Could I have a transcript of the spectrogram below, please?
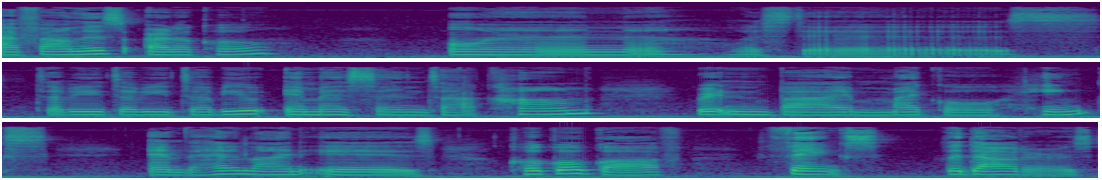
I found this article on, what's this? www.msn.com, written by Michael Hinks and the headline is Coco Gauff thanks the doubters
